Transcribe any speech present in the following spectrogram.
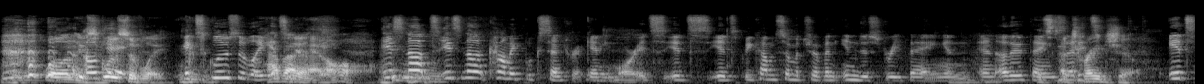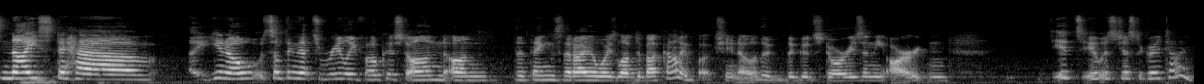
Well, exclusively. Exclusively. How It's, about Yeah. at all? it's not it's not comic book centric anymore. It's it's it's become so much of an industry thing and and other things It's a that trade show. it's nice to have you know something that's really focused on on the things that I always loved about comic books. You know the the good stories and the art and it's it was just a great time.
